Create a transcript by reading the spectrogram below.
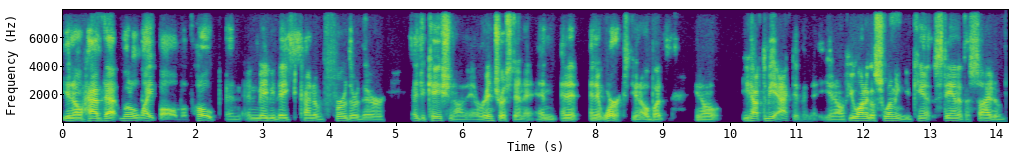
you know have that little light bulb of hope, and and maybe they kind of further their education on it or interest in it, and and it and it works, you know. But you know you have to be active in it. You know, if you want to go swimming, you can't stand at the side of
